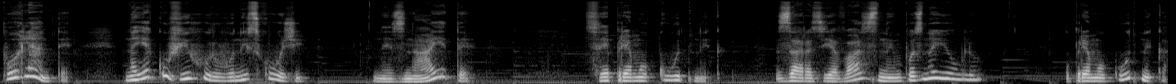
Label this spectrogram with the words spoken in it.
Погляньте, на яку фігуру вони схожі. Не знаєте? Це прямокутник. Зараз я вас з ним познайомлю. У прямокутника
